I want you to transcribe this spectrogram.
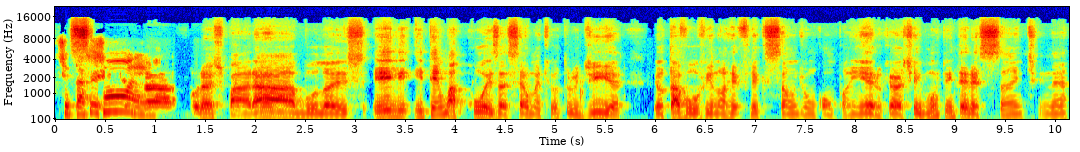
Citações? Sim, metáforas, parábolas. Ele, e tem uma coisa, Selma, que outro dia eu estava ouvindo a reflexão de um companheiro que eu achei muito interessante, né?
